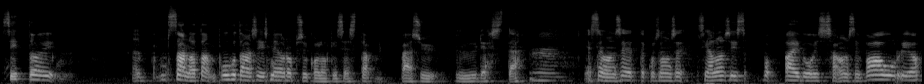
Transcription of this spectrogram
sitten toi, sanotaan, puhutaan siis neuropsykologisesta väsyvyydestä. Mm. Ja se on se, että kun se on se, siellä on siis aivoissa on se vaurio,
